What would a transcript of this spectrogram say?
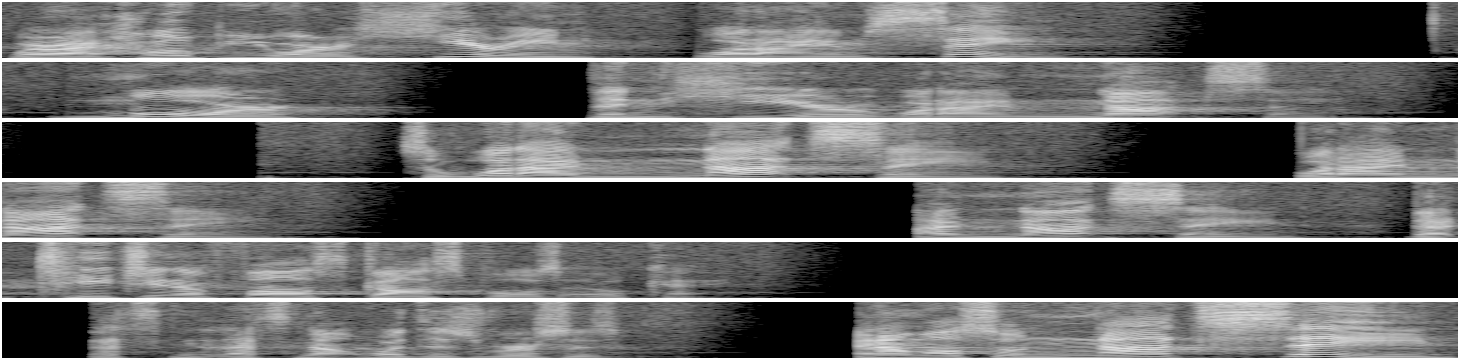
where I hope you are hearing what I am saying more than hear what I am not saying. So, what I'm not saying, what I'm not saying, I'm not saying that teaching a false gospel is okay. That's, that's not what this verse is. And I'm also not saying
